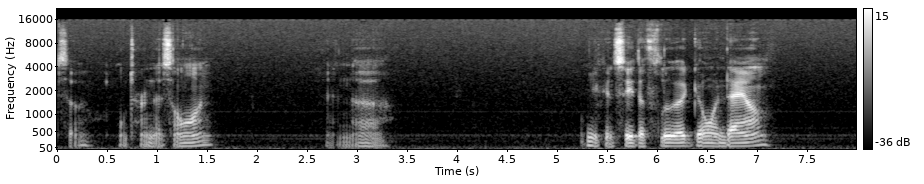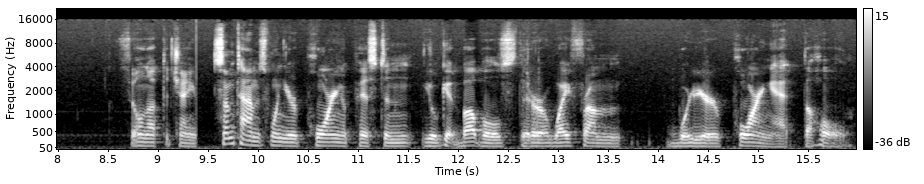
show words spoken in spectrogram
So we'll turn this on and uh, you can see the fluid going down, filling up the chamber. Sometimes when you're pouring a piston, you'll get bubbles that are away from where you're pouring at the hole.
